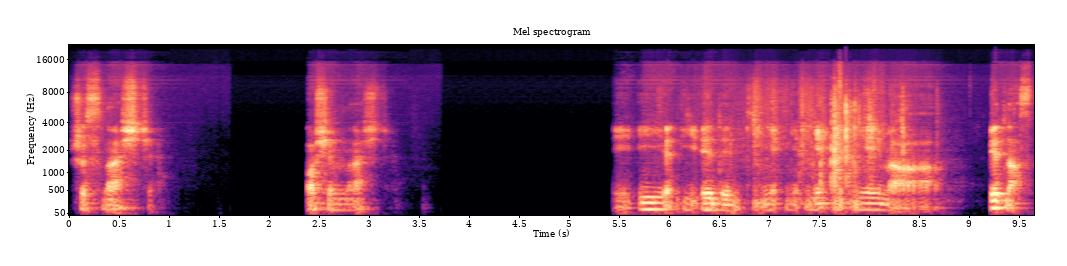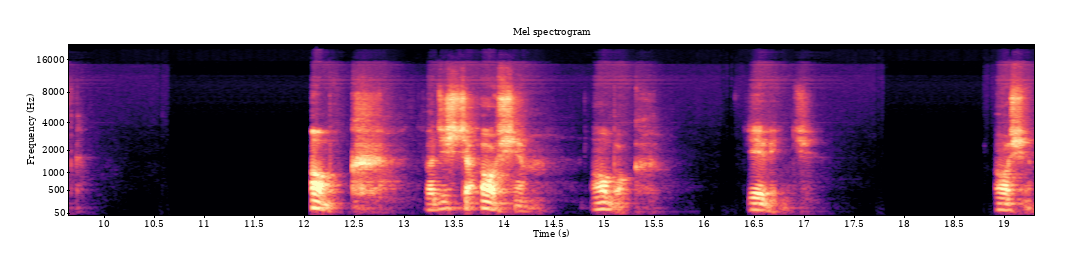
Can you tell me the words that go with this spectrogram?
16. 18. I, i, i jedynki. Nie, nie, nie, nie, ma. 15. Obok. 28. Obok dziewięć, osiem,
